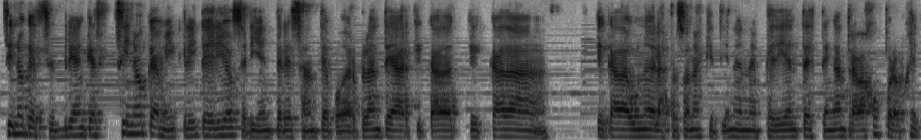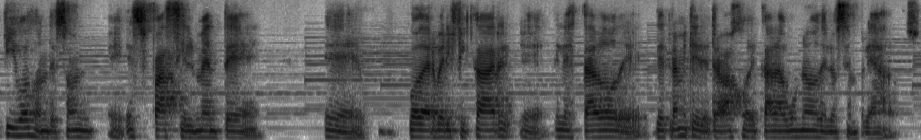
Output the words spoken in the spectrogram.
sino que tendrían que, sino que a mi criterio sería interesante poder plantear que cada, que cada, que cada una de las personas que tienen expedientes tengan trabajos por objetivos donde son, eh, es fácilmente poder verificar el estado de, de trámite y de trabajo de cada uno de los empleados.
